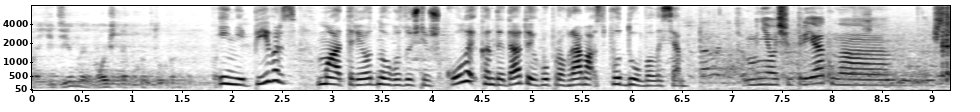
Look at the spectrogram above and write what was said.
Нашу страну, а культура. Інні Піверс, матері одного з учнів школи, кандидату його програма сподобалася. Мені дуже приємно, что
